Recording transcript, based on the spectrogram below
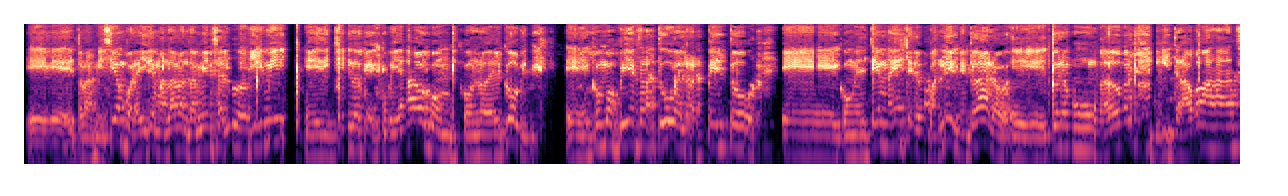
eh, transmisión. Por ahí te mandaron también saludos, Jimmy, eh, diciendo que cuidado con, lo del COVID. ¿Cómo piensas tú al respecto con el tema este de la pandemia? Claro, tú eres un jugador y trabajas,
